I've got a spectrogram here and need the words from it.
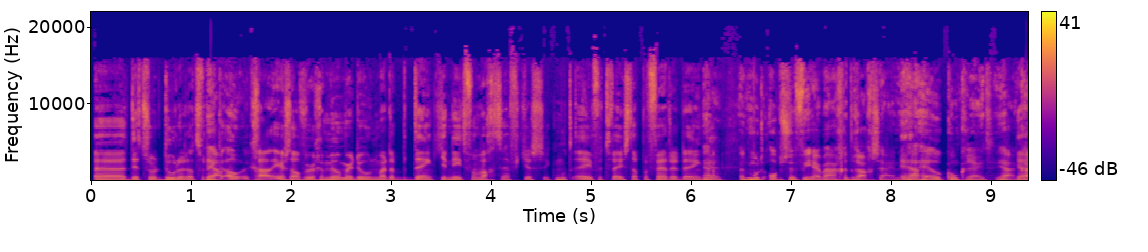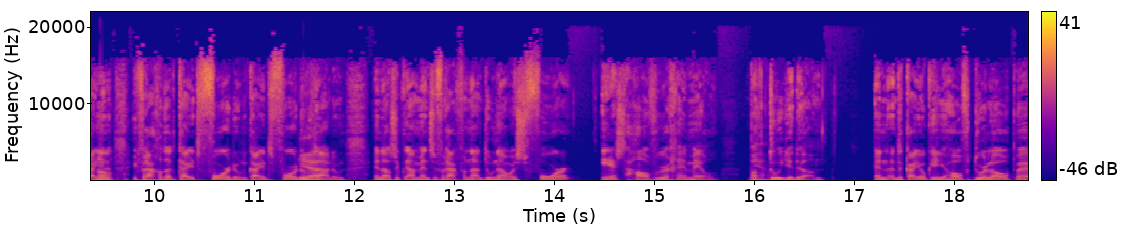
eh, dit soort doelen. Dat we Ja. denken, oh, ik ga het eerste half uur geen mail meer doen. Maar dat bedenk je niet van, wacht eventjes, ik moet even twee stappen verder denken. Ja, het moet observeerbaar gedrag zijn. Ja. Heel concreet. Ja, kan nou- je, ik vraag altijd, kan je het voordoen? Kan je het voordoen Ja. nadoen? En als ik aan mensen vraag van, nou doe nou eens voor. Eerst half uur geen mail. Wat doe je dan? En dat kan je ook in je hoofd doorlopen. Hè?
